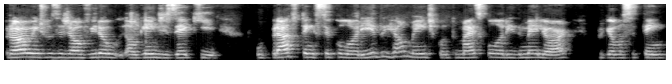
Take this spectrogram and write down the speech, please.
Provavelmente você já ouviu alguém dizer que o prato tem que ser colorido, e realmente, quanto mais colorido, melhor, porque você tem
